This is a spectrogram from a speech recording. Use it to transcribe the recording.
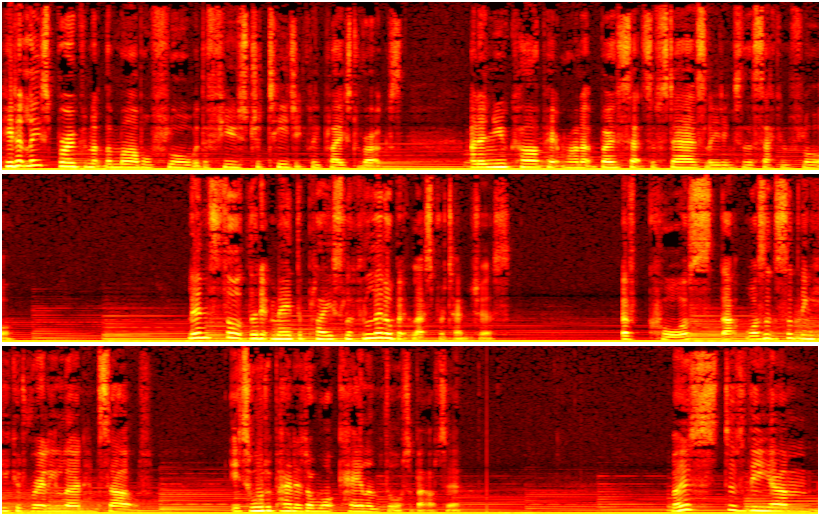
He'd at least broken up the marble floor with a few strategically placed rugs, and a new carpet ran up both sets of stairs leading to the second floor. Linz thought that it made the place look a little bit less pretentious. Of course, that wasn't something he could really learn himself. It all depended on what Kalen thought about it. Most of the, um,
